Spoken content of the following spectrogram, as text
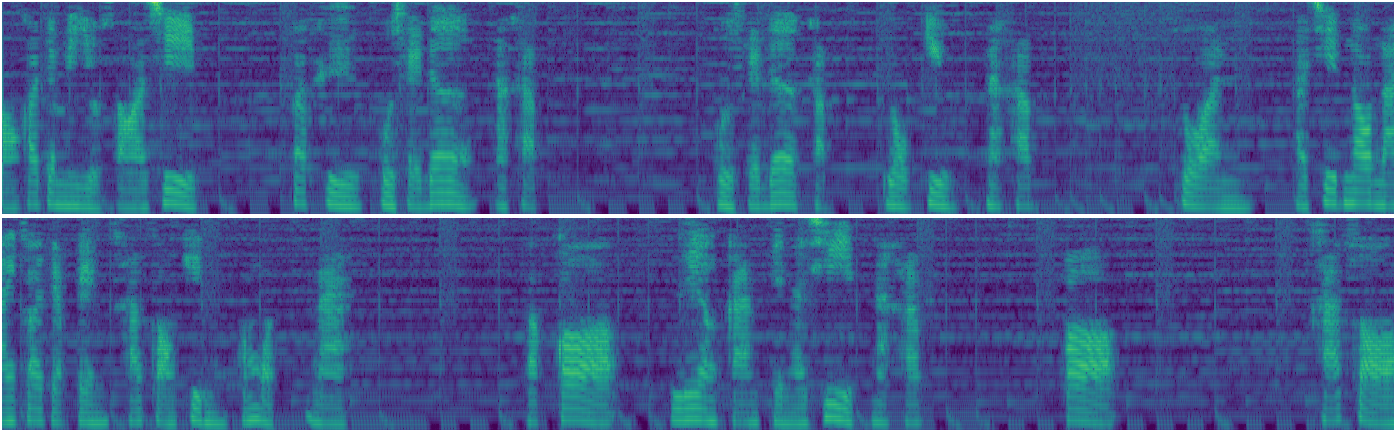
2ก็จะมีอยู่ 2 อาชีพ ก็คือ Crusader นะครับ Crusader กับ l o g i l นะครับ ส่วน อาชีพนอกนั้นก็จะเป็นคลาสสองขีดทั้งหมดนะแล้วก็เรื่องการเปลี่ยนอาชีพนะครับ ก็คลาสสอง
